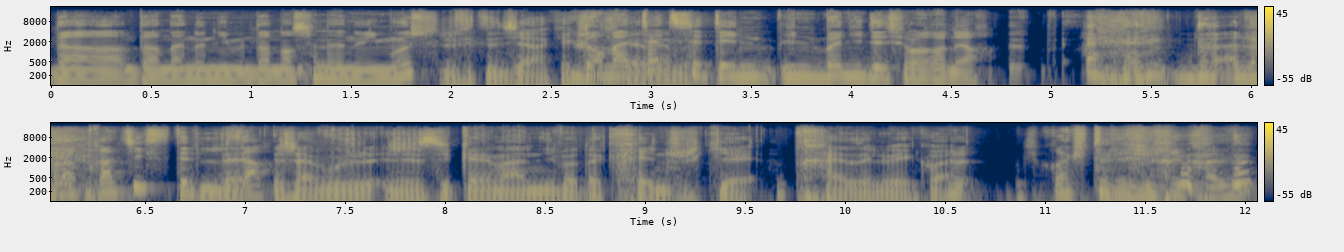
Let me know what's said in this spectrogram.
d'un d'un anonyme- d'un ancien Anonymous. Je vais te dire quelque Dans chose. ma tête, c'était une, une bonne idée sur le runner. dans, dans la pratique, c'était bizarre. J'avoue, je, je suis quand même à un niveau de cringe qui est très élevé, quoi. Je- Tu crois que je te l'ai pas vu?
